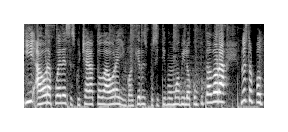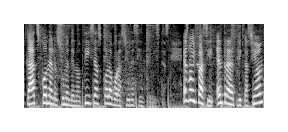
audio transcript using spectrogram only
y ahora puedes escuchar a toda hora y en cualquier dispositivo móvil o computadora nuestro podcast con el resumen de noticias, colaboraciones y entrevistas. Es muy fácil, entra a la aplicación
